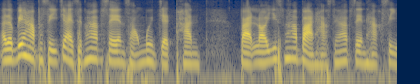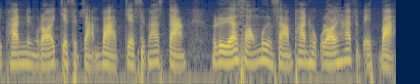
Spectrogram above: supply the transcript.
อัตราดอกเบี้ยหักภาษีจ่าย15% 27,000 825 บาทหัก15%หัก 4,173 บาท 75 สตางค์เหลือ 23,651 บาท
